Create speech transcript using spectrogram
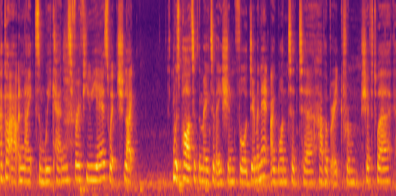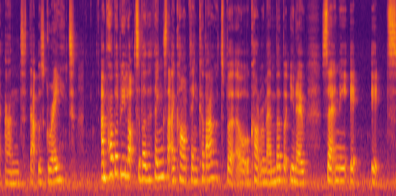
I got out on nights and weekends for a few years, which like was part of the motivation for doing it. I wanted to have a break from shift work, and that was great. And probably lots of other things that I can't think about, but or can't remember. But you know, certainly it it's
